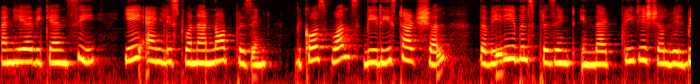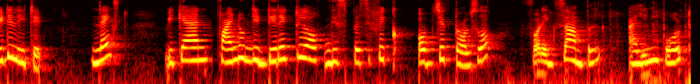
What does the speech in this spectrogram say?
And here we can see a and list 1 are not present because once we restart shell the variables present in that previous shell will be deleted. Next we can find out the directory of the specific object also. For example I'll import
